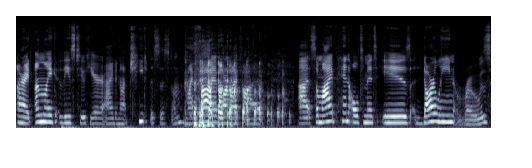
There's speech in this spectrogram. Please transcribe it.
All right. Unlike these two here, I did not cheat the system. My five are my five. Uh, so my penultimate is Darlene Rose.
